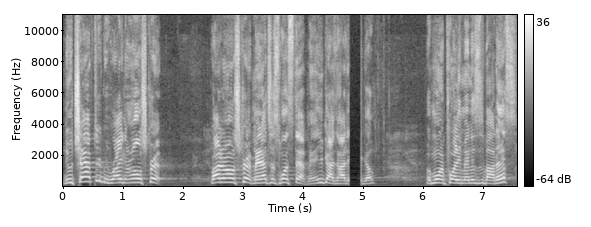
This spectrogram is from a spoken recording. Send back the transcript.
New chapter. We writing our own script. Write our own script, man. That's just one step, man. You guys know how to go. But more importantly, man, this is about us.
